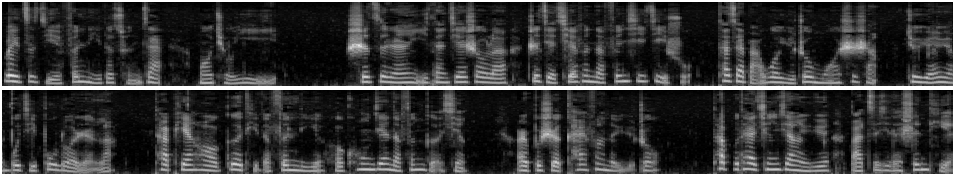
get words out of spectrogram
为自己分离的存在谋求意义。识字人一旦接受了肢解切分的分析技术，他在把握宇宙模式上就远远不及部落人了。他偏好个体的分离和空间的分隔性，而不是开放的宇宙。他不太倾向于把自己的身体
